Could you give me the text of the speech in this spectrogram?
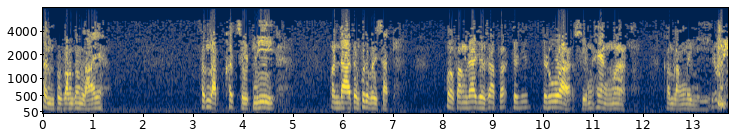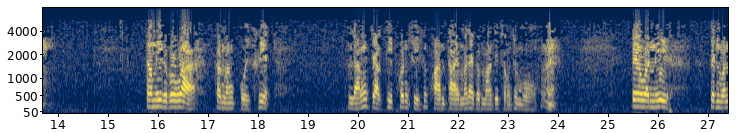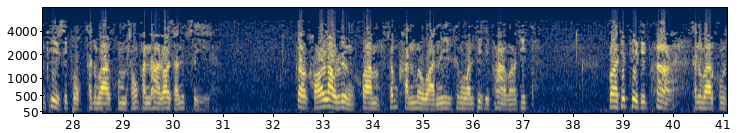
ท่านผู้ฟังทั้งหลายสำหรับคัดเศษนี้บรรดาท่านพุทธบริษัทเมื่อฟังแล้วจะทราบจะจะรู้ว่าเสียงแห้งมากกำลังไม่มีทั้งนี้ก็เพราะว่ากำลังป่วยเครียด หลังจากที่พ้นขีดของความตายมาได้ประมาณสิบสองชั่วโมงเป็นวันนี้ เป็นวันที่ 16 ธันวาคม 2534 ก็ขอเล่าเรื่องความสำคัญเมื่อวานนี้คือเมื่อวันที่ 15 วันอาทิตย์วันอาทิตย์ที่ 15 ธันวาคม 2534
